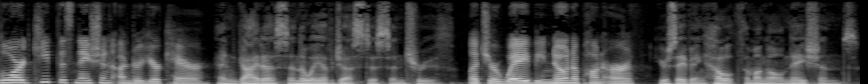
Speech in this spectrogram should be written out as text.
Lord, keep this nation under your care. And guide us in the way of justice and truth. Let your way be known upon earth. Your saving health among all nations.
